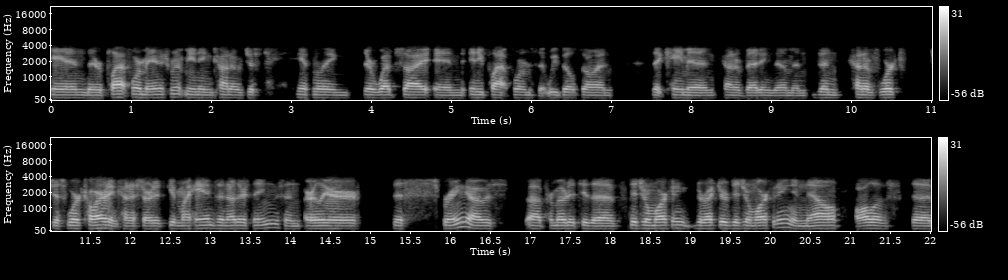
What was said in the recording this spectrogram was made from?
and their platform management, meaning kind of just handling their website and any platforms that we built on that came in, kind of vetting them, and then kind of worked just worked hard and kind of started getting my hands in other things. And earlier this spring, I was uh, promoted to the digital marketing director of digital marketing, and now all of the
